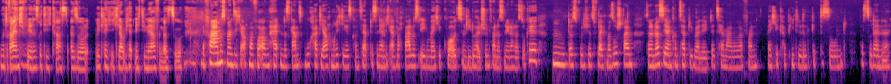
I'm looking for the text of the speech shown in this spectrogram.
mit reinspielen, ist richtig krass. Also wirklich, ich glaube, ich hätte nicht die Nerven dazu. Ja, vor allem muss man sich ja auch mal vor Augen halten, das ganze Buch hat ja auch ein richtiges Konzept. Das sind ja nicht einfach wahllos irgendwelche Quotes, die du halt schön fandest und dir dachtest, okay, hm, das würde ich jetzt vielleicht mal so schreiben, sondern du hast dir ja ein Konzept überlegt. Erzähl mal davon, welche Kapitel gibt es so und was so deine.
